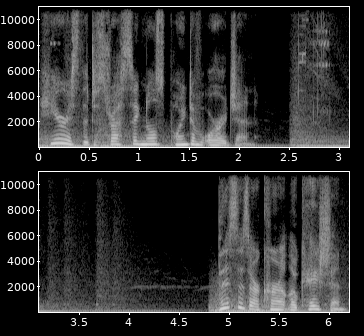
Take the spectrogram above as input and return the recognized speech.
Here is the distress signal's point of origin. This is our current location.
